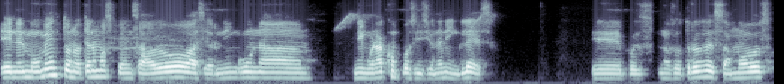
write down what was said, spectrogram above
en el momento no tenemos pensado hacer ninguna, ninguna composición en inglés. Eh, pues nosotros estamos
